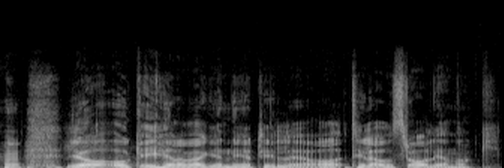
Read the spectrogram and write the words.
Ja, och hela vägen ner till, eh, till Australien och, eh,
